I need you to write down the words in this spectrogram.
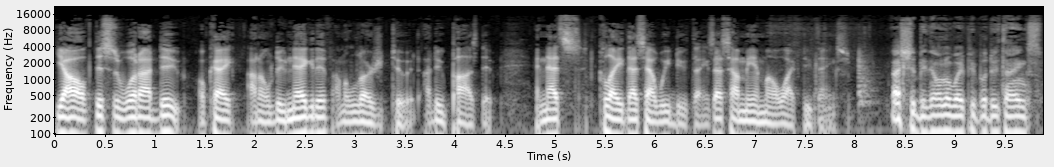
Y'all, this is what I do, okay? I don't do negative. I'm allergic to it. I do positive. And that's Clay, that's how we do things. That's how me and my wife do things. That should be the only way people do things.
